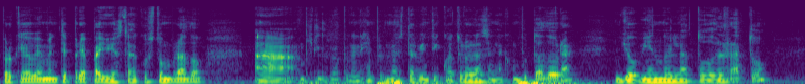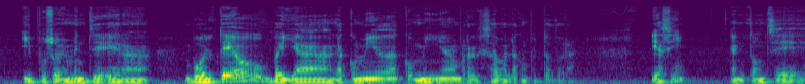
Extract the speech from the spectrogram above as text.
Porque obviamente prepa yo ya estaba acostumbrado a, pues les voy a poner ejemplo, no estar 24 horas en la computadora, yo viéndola todo el rato y pues obviamente era volteo, veía la comida, comía, regresaba a la computadora. Y así. Entonces,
